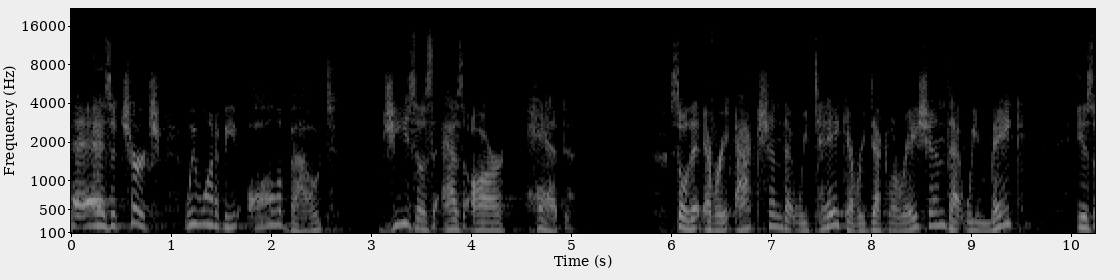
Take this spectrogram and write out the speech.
As a church, we want to be all about Jesus as our head, so that every action that we take, every declaration that we make, is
